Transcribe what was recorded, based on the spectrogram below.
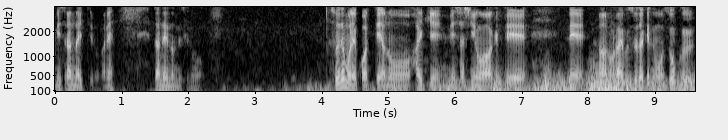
見せられないっていうのがね、残念なんですけども。それでもね、こうやってあの、背景にね、写真を上げて、ね、あの、ライブするだけでもすごく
